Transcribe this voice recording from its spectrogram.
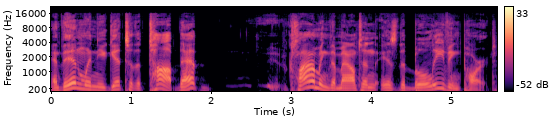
And then when you get to the top, that climbing the mountain is the believing part.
